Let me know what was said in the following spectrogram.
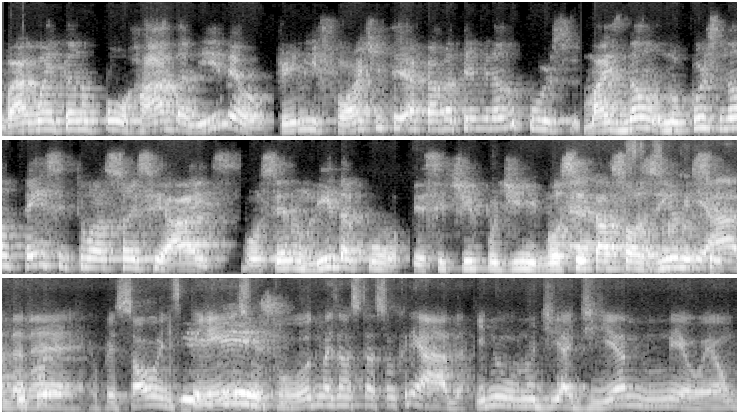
vai aguentando porrada ali, meu, firme e forte e acaba terminando o curso. Mas não, no curso não tem situações reais. Você não lida com esse tipo de você é, tá sozinho no criada, né? O pessoal eles pensam Isso. tudo, mas é uma situação criada. E no, no dia a dia, meu, é um,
